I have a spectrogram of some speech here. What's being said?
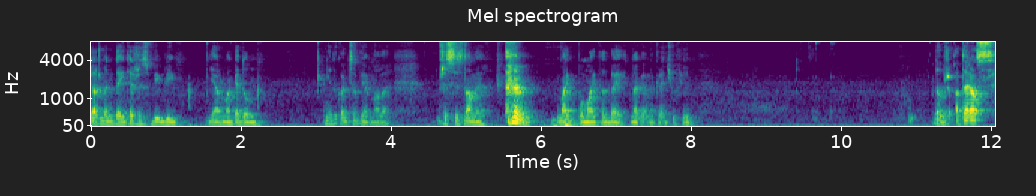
Judgment Day też jest z Biblii i Armageddon Nie do końca wiem, ale wszyscy znamy, bo Michael Bay nakręcił film. Dobrze, a teraz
